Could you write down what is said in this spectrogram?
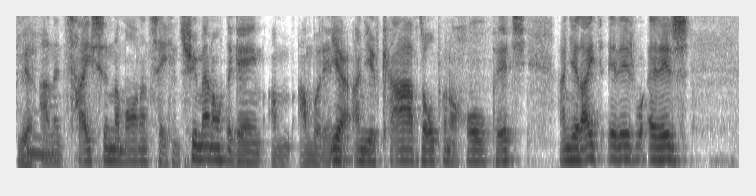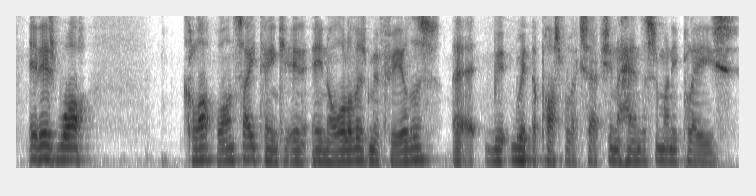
mm. and enticing them on and taking two men out of the game and, and we're in. Yeah. And you've carved open a whole pitch. And you're right, it is it is it is what Klopp wants, I think, in, in all of his midfielders, uh, with, with the possible exception of Henderson when he plays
